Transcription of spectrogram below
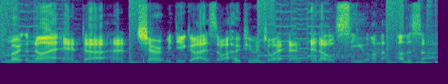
promote the night and uh, and share it with you guys. So I hope you enjoy it, and, and I will see you on the other side.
